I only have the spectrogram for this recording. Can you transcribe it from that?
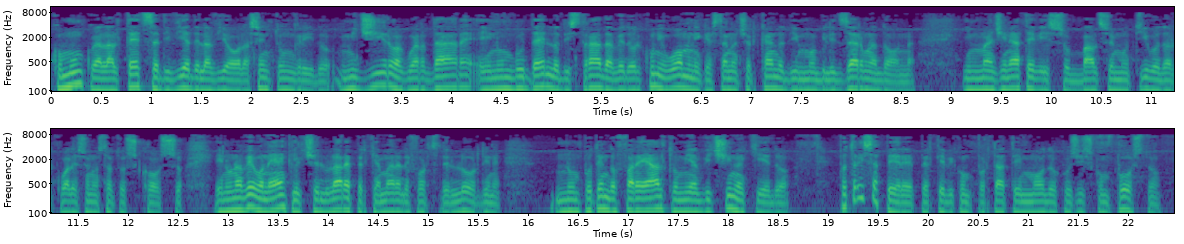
Comunque all'altezza di via della Viola sento un grido, mi giro a guardare e in un budello di strada vedo alcuni uomini che stanno cercando di immobilizzare una donna. Immaginatevi il sobbalzo emotivo dal quale sono stato scosso e non avevo neanche il cellulare per chiamare le forze dell'ordine. Non potendo fare altro mi avvicino e chiedo Potrei sapere perché vi comportate in modo così scomposto?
